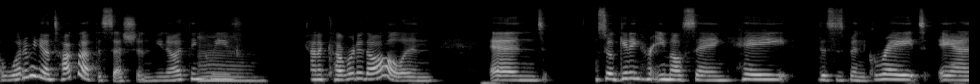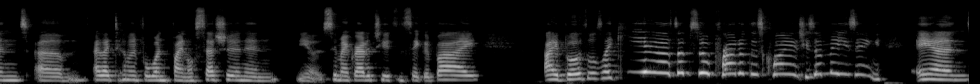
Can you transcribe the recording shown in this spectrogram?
what are we going to talk about this session? You know, I think we've Mm. kind of covered it all and and so getting her email saying hey this has been great and um, i'd like to come in for one final session and you know say my gratitudes and say goodbye i both was like yes i'm so proud of this client she's amazing and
